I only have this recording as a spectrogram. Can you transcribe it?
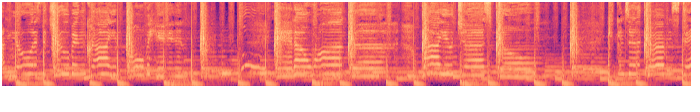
I notice that you've been crying curb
